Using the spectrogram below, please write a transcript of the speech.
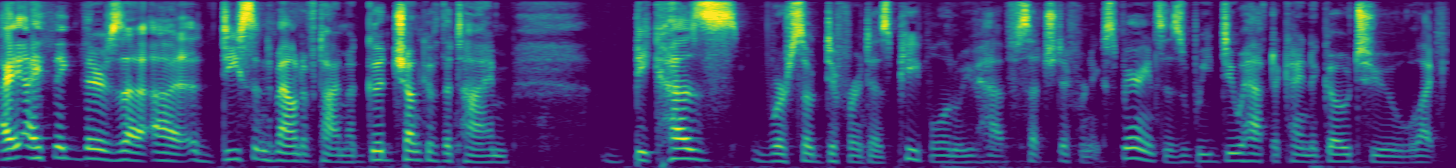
I, I think there's a, a decent amount of time, a good chunk of the time, because we're so different as people and we have such different experiences, we do have to kind of go to like,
